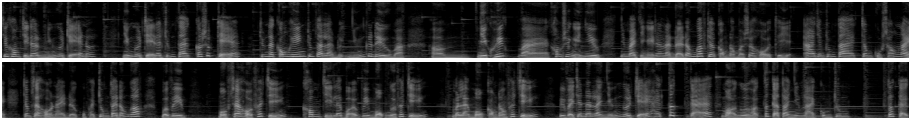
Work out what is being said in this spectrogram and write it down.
chứ không chỉ là những người trẻ nữa những người trẻ là chúng ta có sức trẻ chúng ta cống hiến chúng ta làm được những cái điều mà um, nhiệt huyết và không suy nghĩ nhiều. Nhưng mà chị nghĩ rằng là để đóng góp cho cộng đồng và xã hội thì ai trong chúng ta trong cuộc sống này trong xã hội này đều cũng phải chung tay đóng góp. Bởi vì một xã hội phát triển không chỉ là bởi vì một người phát triển mà là một cộng đồng phát triển. Vì vậy cho nên là những người trẻ hay tất cả mọi người hoặc tất cả toàn nhân loại cùng chung tất cả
